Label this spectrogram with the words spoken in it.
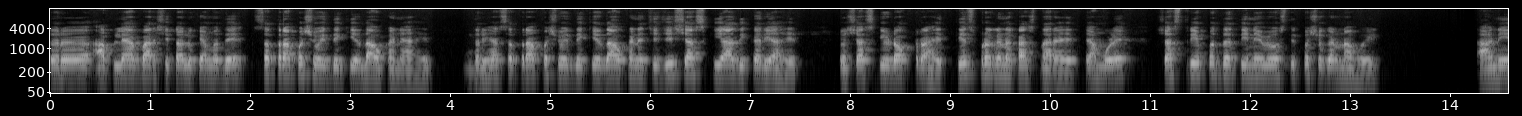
तर आपल्या बार्शी तालुक्यामध्ये सतरा पशुवैद्यकीय दवाखाने आहेत. तर ह्या सतरा पशुवैद्यकीय दवाखान्याचे जे शासकीय अधिकारी आहेत किंवा शासकीय डॉक्टर आहेत तेच प्रगणक असणार आहेत. त्यामुळे शास्त्रीय पद्धतीने व्यवस्थित पशुगणना होईल. आणि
